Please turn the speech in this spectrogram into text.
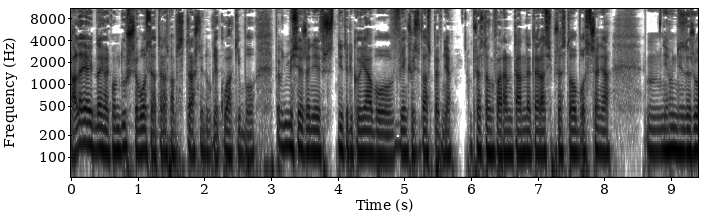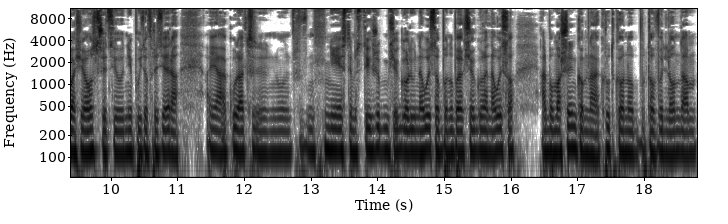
Ale jednak jak mam dłuższe włosy, a teraz mam strasznie długie kłaki, bo pewnie myślę, że nie, nie tylko ja, bo większość z was pewnie przez tą kwarantannę teraz i przez to obostrzenia mm, nie, nie zdążyła się ostrzyć, nie pójść do fryzjera, a ja akurat y, no, nie jestem z tych, żebym się golił na łyso, bo, no, bo jak się ogolę na łyso albo maszynką na krótko, no to wyglądam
